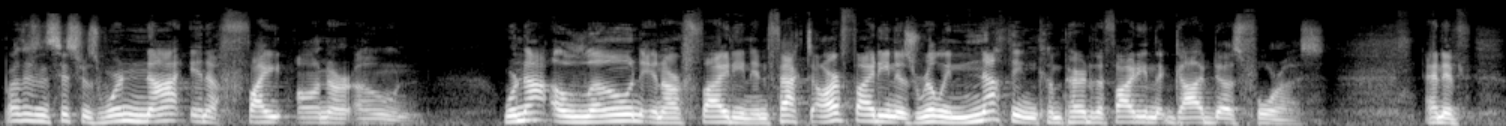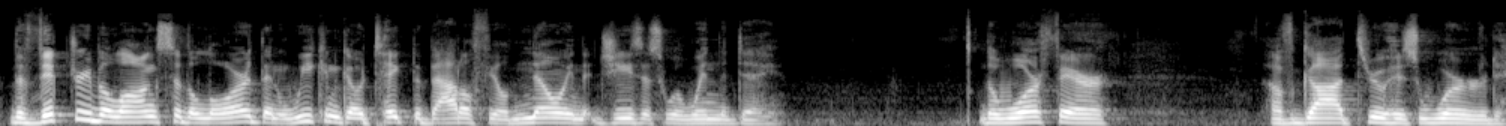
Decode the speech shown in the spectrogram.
Brothers and sisters, we're not in a fight on our own. We're not alone in our fighting. In fact, our fighting is really nothing compared to the fighting that God does for us. And if the victory belongs to the Lord, then we can go take the battlefield knowing that Jesus will win the day. The warfare of God through His Word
